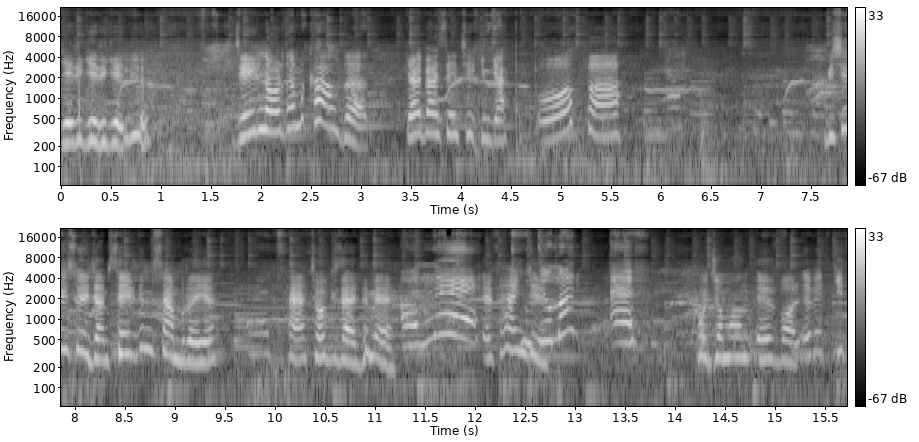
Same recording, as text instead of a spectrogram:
Geri geri geliyor. Ceylin orada mı kaldın? Gel ben seni çekeyim gel. Hoppa. Bir şey söyleyeceğim. Sevdin mi sen burayı? Evet. He, çok güzel değil mi? Anne. Efendim. Kocaman ev. Kocaman ev var. Evet git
